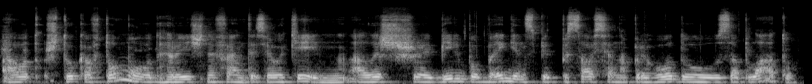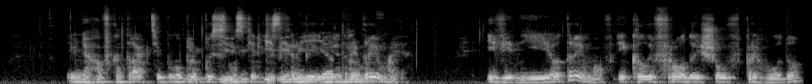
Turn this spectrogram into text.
А от штука в тому, от героїчне фентезі, окей, але ж Більбо Бегінс підписався на пригоду за плату, і в нього в контракті було прописано, скільки і скарбів він отримає. І він її отримав. І коли Фродо йшов в пригоду,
